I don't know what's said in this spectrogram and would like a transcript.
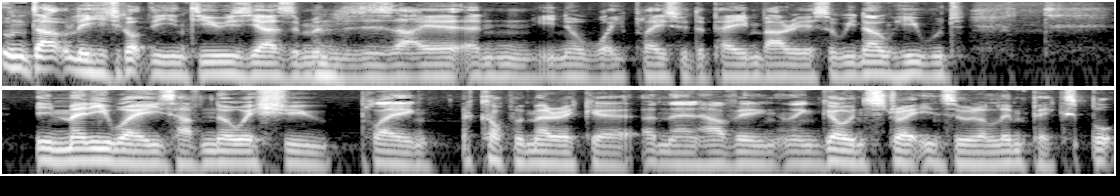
undoubtedly he's got the enthusiasm and the desire and you know what he plays with the pain barrier so we know he would in many ways have no issue playing a Copa America and then having and then going straight into an Olympics. But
